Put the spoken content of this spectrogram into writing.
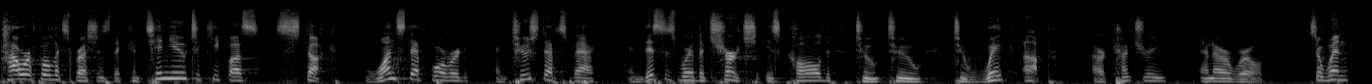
powerful expressions that continue to keep us stuck one step forward and two steps back. And this is where the church is called to, to, to wake up our country and our world. So when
